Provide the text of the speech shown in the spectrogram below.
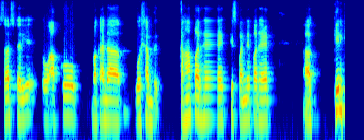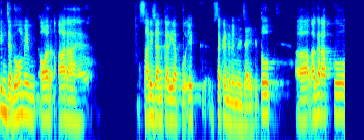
सर्च करिए तो आपको बाकायदा वो शब्द कहाँ पर है, किस पन्ने पर है किन किन जगहों में और आ रहा है, सारी जानकारी आपको एक सेकंड में मिल जाएगी। तो अगर आपको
